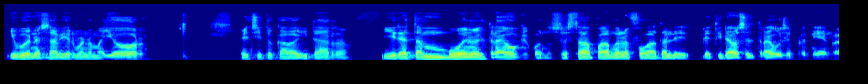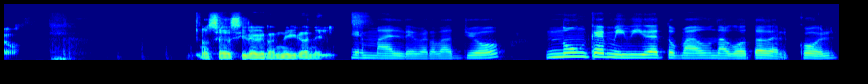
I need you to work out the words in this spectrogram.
Y bueno, estaba mi hermano mayor, él sí tocaba guitarra. Y era tan bueno el trago que cuando se estaba apagando la fogata le, le tirabas el trago y se prendía de nuevo. O sea, así era granel, granel. Qué mal, de verdad. Yo nunca en mi vida he tomado una gota de alcohol.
